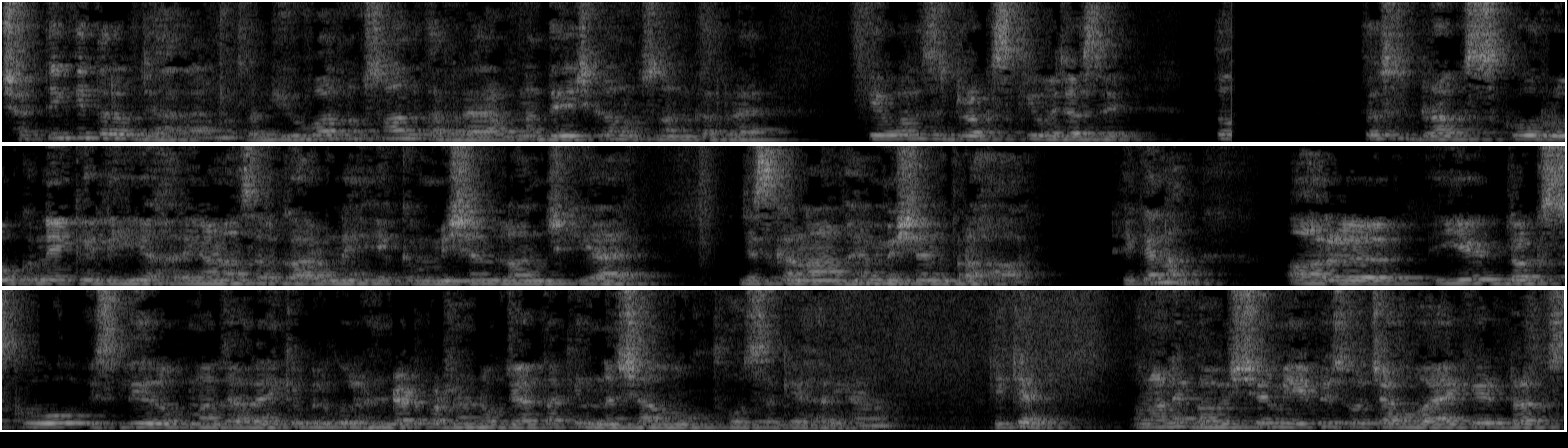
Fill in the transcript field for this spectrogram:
क्षति की तरफ़ जा रहा है। मतलब युवा नुकसान कर रहा है, अपना देश का नुकसान कर रहा है, केवल इस ड्रग्स की वजह से। तो तो इस ड्रग्स को रोकने के लिए हरियाणा सरकार ने एक मिशन लॉन्च किया है, जिसका नाम है मिशन प्रहार। ठीक है ना? और ये ड्रग्स को इसलिए रोकना चाह रहे हैं कि बिल्कुल हंड्रेड परसेंट रुक जाए ताकि नशा मुक्त हो सके हरियाणा। ठीक है? उन्होंने भविष्य में ये भी सोचा हुआ है कि ड्रग्स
